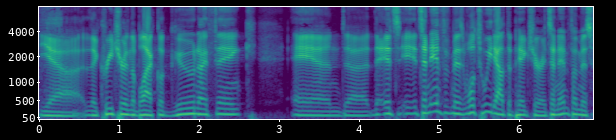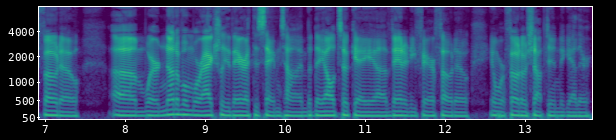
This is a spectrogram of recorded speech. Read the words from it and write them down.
yeah, the creature in the Black Lagoon, I think, and uh, it's it's an infamous. We'll tweet out the picture. It's an infamous photo um, where none of them were actually there at the same time, but they all took a uh, Vanity Fair photo and were photoshopped in together.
